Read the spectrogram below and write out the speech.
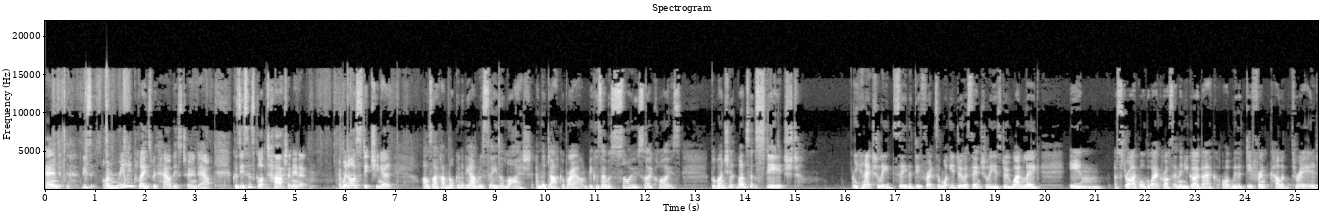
And this, I'm really pleased with how this turned out because this has got tartan in it. And when I was stitching it, I was like, I'm not going to be able to see the light and the darker brown because they were so, so close. But once, you, once it's stitched, you can actually see the difference. And what you do essentially is do one leg in a stripe all the way across and then you go back with a different coloured thread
